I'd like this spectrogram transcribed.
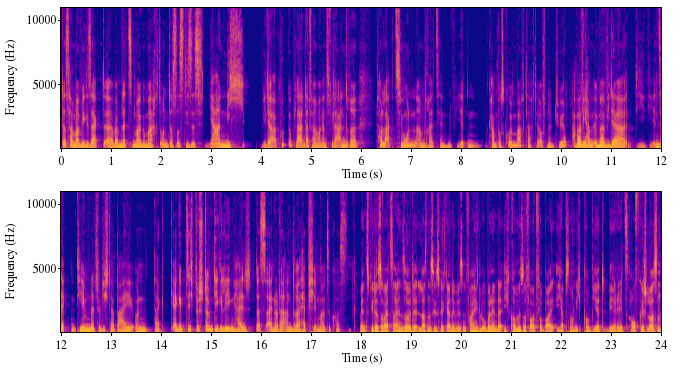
Das haben wir, wie gesagt, äh, beim letzten Mal gemacht und das ist dieses Jahr nicht wieder akut geplant. Dafür haben wir ganz viele andere tolle Aktionen am 13.04. Campus Kulmbach, Tag der offenen Tür. Aber wir haben immer wieder die, die Insektenthemen natürlich dabei und da ergibt sich bestimmt die Gelegenheit, das ein oder andere Häppchen mal zu kosten. Wenn es wieder soweit sein sollte, lassen Sie es mir gerne wissen, Frau Hinkel-Oberländer. Ich komme sofort vorbei. Ich habe es noch nicht probiert, wäre jetzt aufgeschlossen.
